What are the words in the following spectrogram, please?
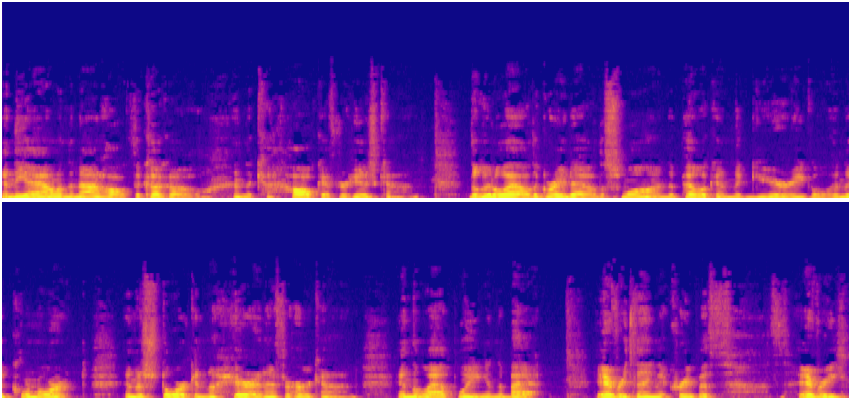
and the owl and the nighthawk, the cuckoo, and the hawk after his kind, the little owl, the great owl, the swan, the pelican, the gier eagle, and the cormorant, and the stork, and the heron after her kind, and the lapwing, and the bat. Everything that creepeth, every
